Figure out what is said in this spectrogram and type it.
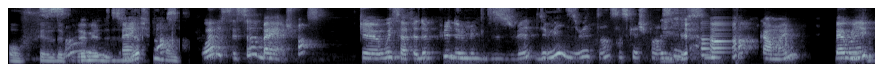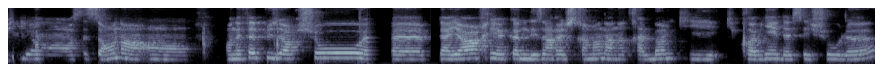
au fil de Ensemble? 2018. Ben, pense, Donc, ouais, c'est ça. Ben, je pense que oui, ça fait depuis 2018. 2018, hein, c'est ce que je pensais Déjà, aussi. hein, quand même. Ben oui, puis on, c'est ça, on a, on, on a fait plusieurs shows. euh, D'ailleurs, il y a comme des enregistrements dans notre album qui, qui provient de ces shows-là,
